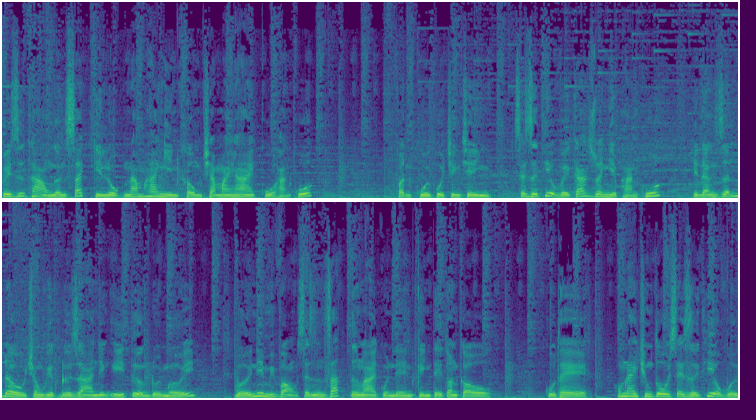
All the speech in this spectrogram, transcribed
về dự thảo ngân sách kỷ lục năm 2022 của Hàn Quốc. Phần cuối của chương trình sẽ giới thiệu về các doanh nghiệp Hàn Quốc hiện đang dẫn đầu trong việc đưa ra những ý tưởng đổi mới với niềm hy vọng sẽ dẫn dắt tương lai của nền kinh tế toàn cầu. Cụ thể, hôm nay chúng tôi sẽ giới thiệu với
